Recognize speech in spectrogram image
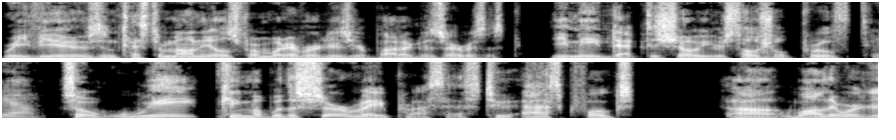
reviews and testimonials from whatever it is your product or services. You need that to show your social proof. Yeah. So we came up with a survey process to ask folks uh, while they were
